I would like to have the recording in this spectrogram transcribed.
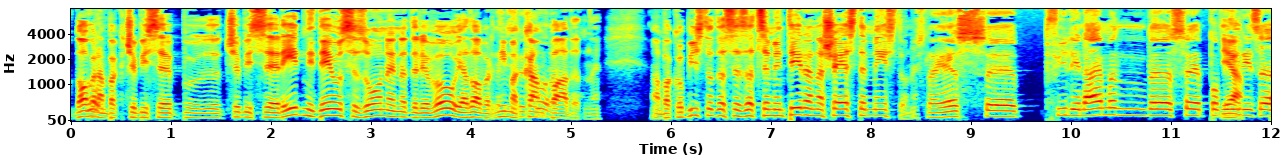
Dobro, Kdo? ampak če bi, se, če bi se redni del sezone nadaljeval, ja, dobro, nima se kam padati. Ne? Ampak v bistvu, da se zacementira na šestem mestu. Mislim, Jaz se fili najmanj, da se pomeri ja. za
